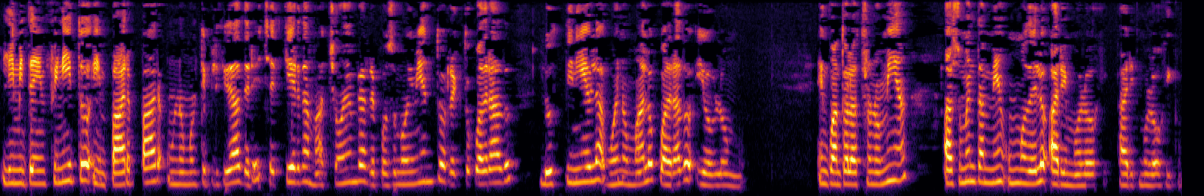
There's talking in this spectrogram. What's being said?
Límite infinito, impar, par, una multiplicidad, derecha, izquierda, macho, hembra, reposo, movimiento, recto, cuadrado, luz, tiniebla, bueno, malo, cuadrado y oblongo. En cuanto a la astronomía, asumen también un modelo aritmológico.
